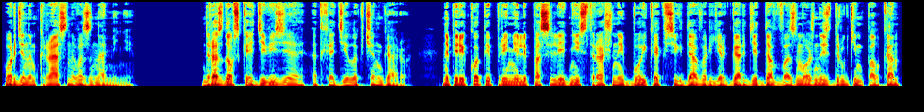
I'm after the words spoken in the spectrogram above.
орденом Красного Знамени. Дроздовская дивизия отходила к Чангару. На Перекопе приняли последний страшный бой, как всегда в арьергарде, дав возможность другим полкам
